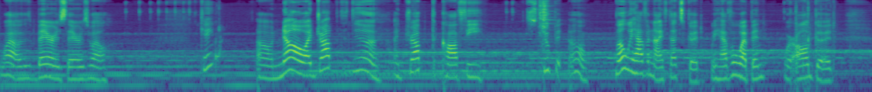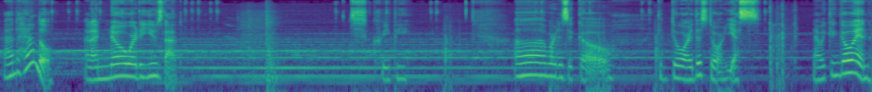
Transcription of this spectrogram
wow, this bear is there as well. Okay. Oh no, I dropped uh, I dropped the coffee. Stupid. Oh. Well, we have a knife. That's good. We have a weapon. We're all good. And a handle. And I know where to use that. It's creepy. Uh, where does it go? The door. This door. Yes. Now we can go in.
